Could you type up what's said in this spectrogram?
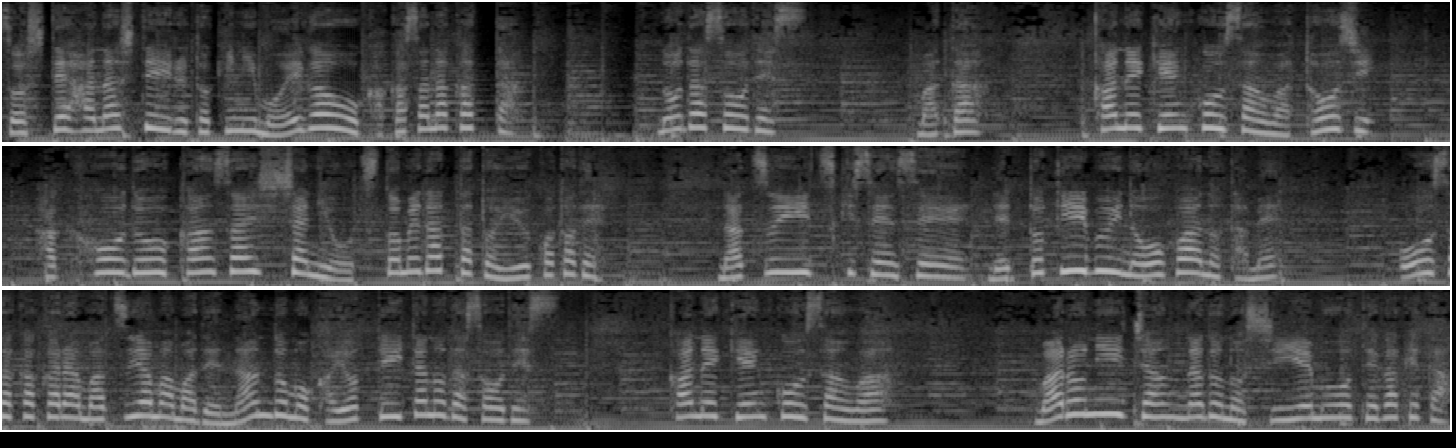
そして話している時にも笑顔を欠かさなかったのだそうです。また金健康さんは当時博報堂関西支社にお勤めだったということで夏井月先生へネット TV のオファーのため大阪から松山まで何度も通っていたのだそうです。金健康さんはマロ兄ちゃんなどの CM を手掛けた。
